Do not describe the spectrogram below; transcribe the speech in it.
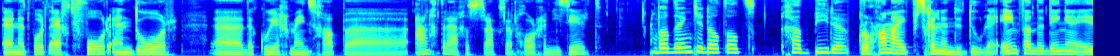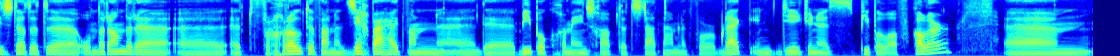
En het wordt echt voor en door uh, de queer gemeenschap uh, aangedragen straks en georganiseerd. Wat denk je dat dat gaat bieden? Het programma heeft verschillende doelen. Een van de dingen is dat het uh, onder andere uh, het vergroten van de zichtbaarheid van uh, de BIPOC-gemeenschap. Dat staat namelijk voor Black Indigenous People of Color. Um,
